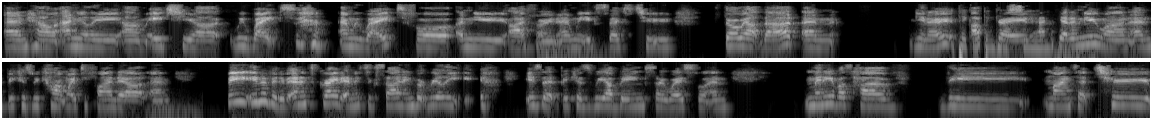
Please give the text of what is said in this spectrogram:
and how annually, um, each year we wait and we wait for a new iPhone and we expect to throw out that and you know, Pick up and upgrade consume. and get a new one and because we can't wait to find out and be innovative and it's great and it's exciting, but really is it because we are being so wasteful and many of us have the mindset to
